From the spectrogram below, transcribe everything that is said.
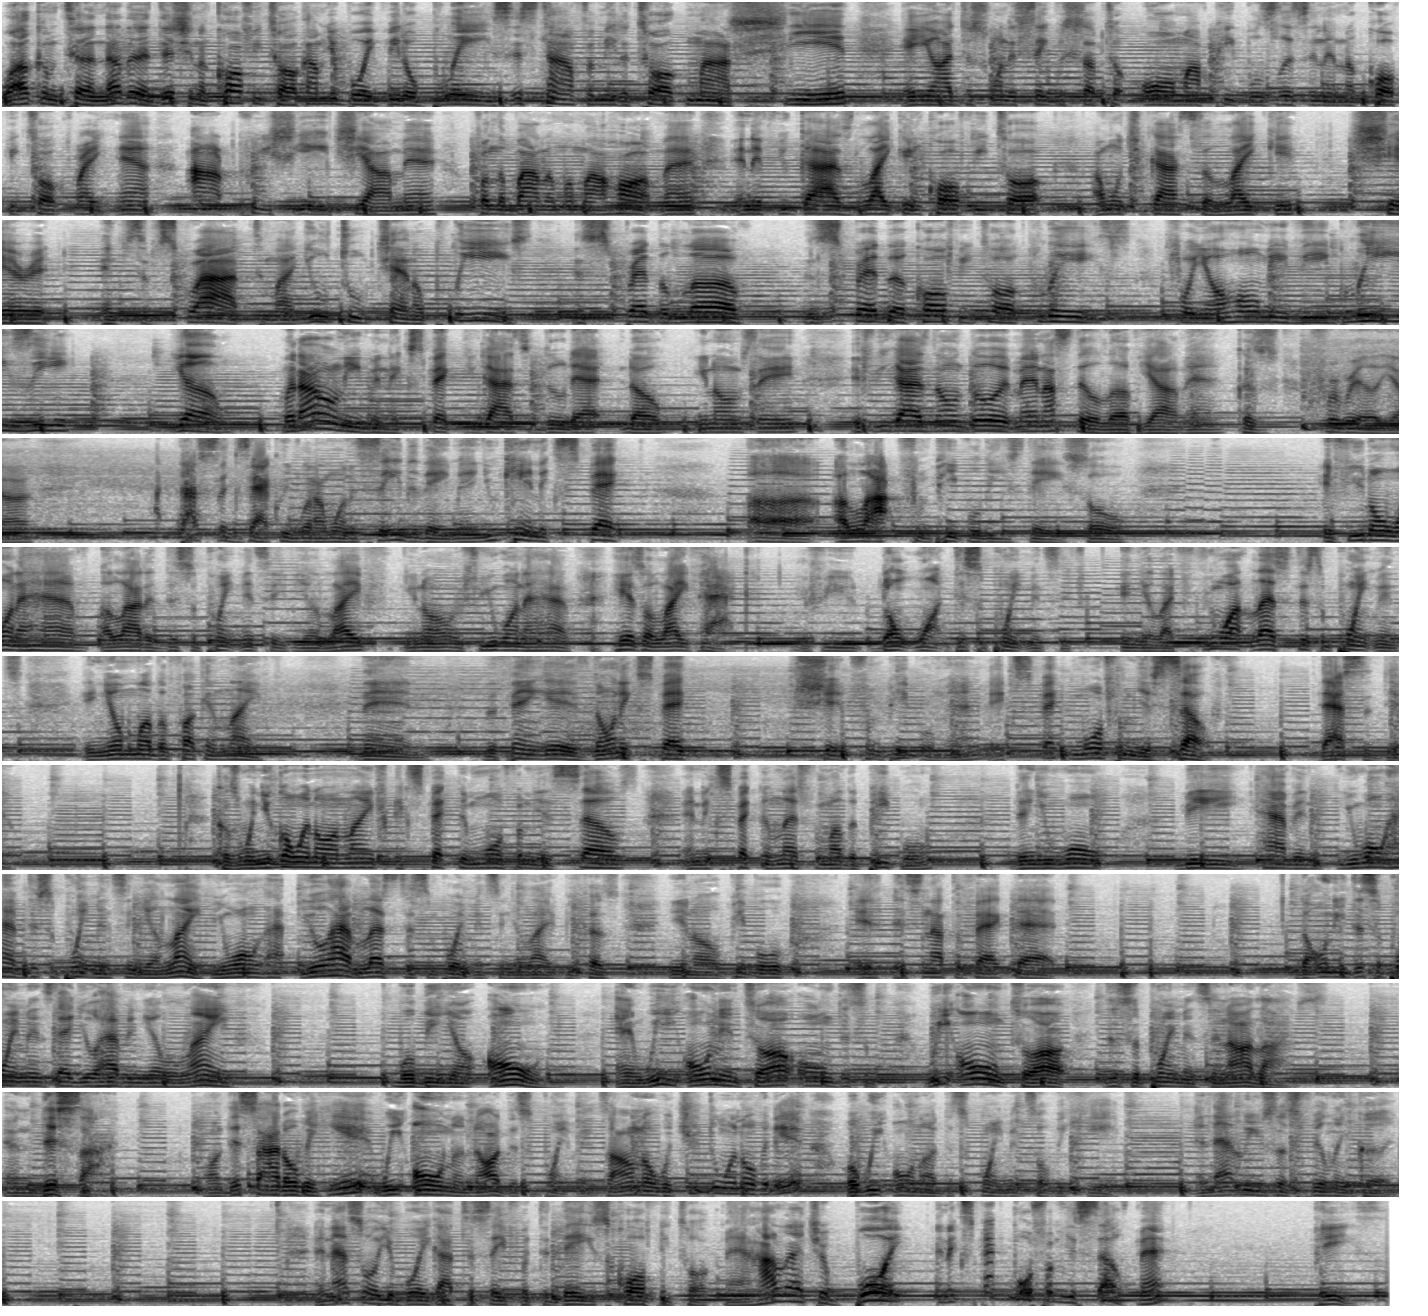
Welcome to another edition of Coffee Tawlk. I'm your boy Vito Blaze. It's time for me to talk my shit. And yo, I just want to say what's up to all my peoples listening to Coffee Tawlk right now. I appreciate y'all, man, from the bottom of my heart, man. And if you guys liking Coffee Tawlk, I want you guys to like it, share it, and subscribe to my YouTube channel, please. And spread the love and spread the Coffee Tawlk, please, for your homie V Bleezy. Yo, but I don't even expect you guys to do that, though. You know what I'm saying? If you guys don't do it, man, I still love y'all, man. Because for real, y'all, that's exactly what I want to say today, man. You can't expect uh, a lot from people these days. So if you don't want to have a lot of disappointments in your life, you know, if you want to have, here's a life hack. If you don't want disappointments in your life, if you want less disappointments in your motherfucking life, then the thing is, don't expect shit from people, man. Expect more from yourself. That's the deal. Because when you're going on life expecting more from yourselves and expecting less from other people, then you won't be having you won't have disappointments in your life. You won't ha- you'll have less disappointments in your life because you know people. It, it's not the fact that the only disappointments that you'll have in your life will be your own and we own into our own dis- we own to our disappointments in our lives. And this side on this side over here we own on our disappointments. I don't know what you're doing over there but we own our disappointments over here. And that leaves us feeling good. And that's all your boy got to say for today's coffee talk man. Holla at your boy and expect more from yourself man. Peace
